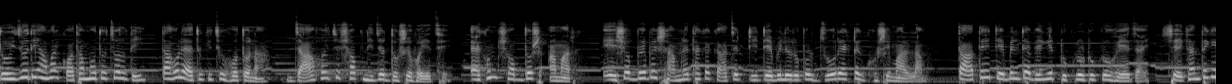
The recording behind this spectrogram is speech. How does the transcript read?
তুই যদি আমার কথা মতো চলতি, তাহলে এত কিছু হতো না। যা হয়েছে সব নিজের দোষে হয়েছে। এখন সব দোষ আমার। এসব ভেবে সামনে থাকা কাচের টি টেবিলের উপর জোর একটা ঘুষি মারলাম। তাতেই টেবিলটা ভেঙে টুকরো টুকরো হয়ে যায়। সেখান থেকে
